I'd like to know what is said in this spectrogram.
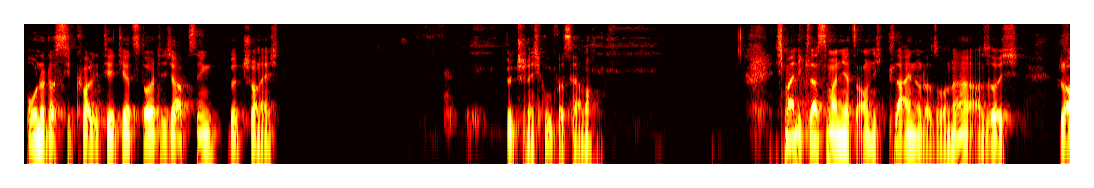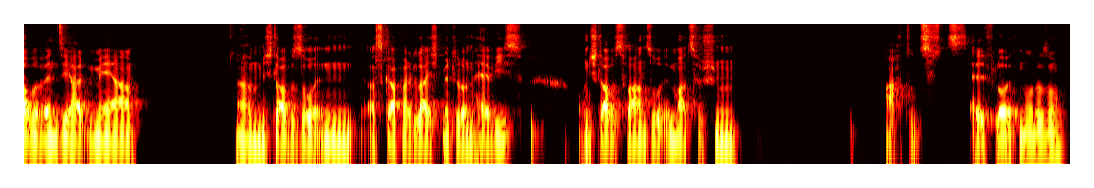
ohne dass die Qualität jetzt deutlich absinkt, wird schon echt, wird schon echt gut was hermachen. Ich meine, die Klassen waren jetzt auch nicht klein oder so, ne? Also ich glaube, wenn sie halt mehr, ähm, ich glaube so in, es gab halt leicht, mittel und Heavies und ich glaube, es waren so immer zwischen acht und elf Leuten oder so.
